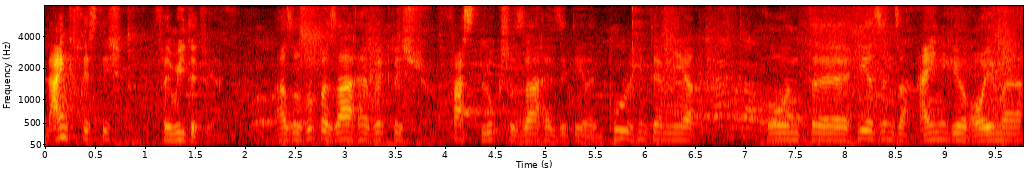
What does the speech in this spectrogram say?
langfristig vermietet werden. Also super Sache, wirklich fast Luxussache. Seht ihr den Pool hinter mir. Und äh, hier sind so einige Räume,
